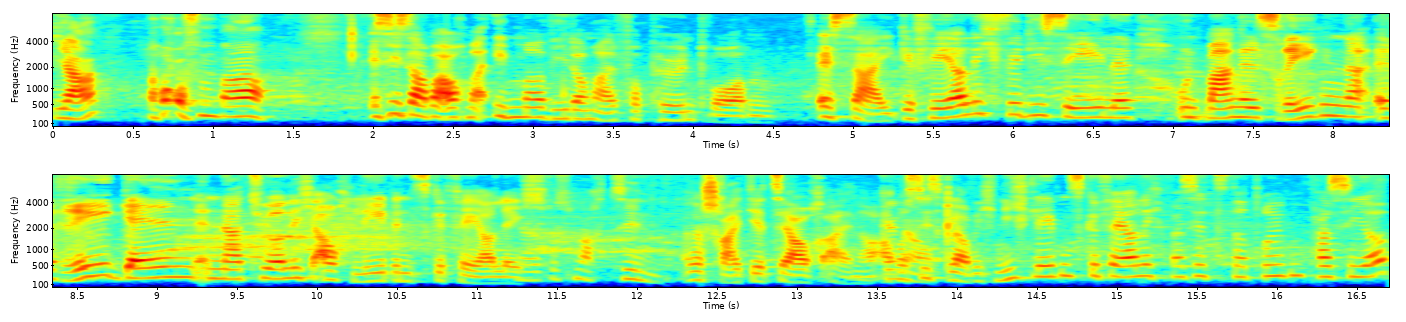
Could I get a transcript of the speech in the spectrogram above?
Ja, offenbar. Es ist aber auch mal immer wieder mal verpönt worden. Es sei gefährlich für die Seele und mangels Regen, Regeln natürlich auch lebensgefährlich. Ja, das macht Sinn. Da schreit jetzt ja auch einer. Aber Genau. es ist, glaube ich, nicht lebensgefährlich, was jetzt da drüben passiert.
